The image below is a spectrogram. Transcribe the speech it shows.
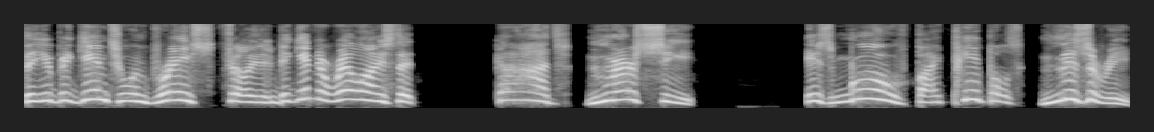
that you begin to embrace failure and begin to realize that God's mercy is moved by people's misery.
